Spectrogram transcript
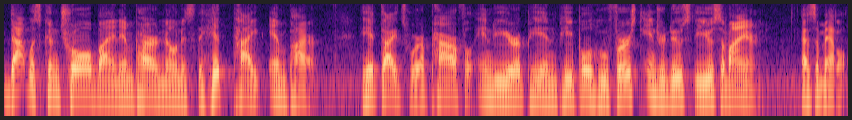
That was controlled by an empire known as the Hittite Empire. The Hittites were a powerful Indo European people who first introduced the use of iron as a metal.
